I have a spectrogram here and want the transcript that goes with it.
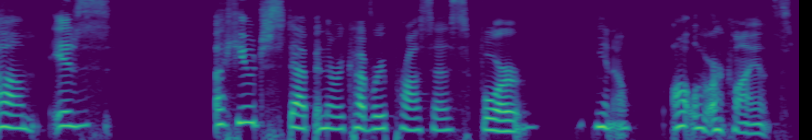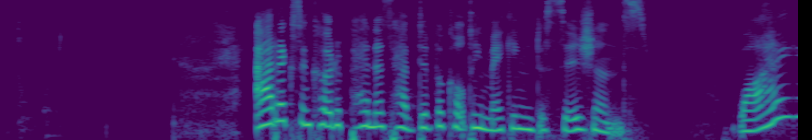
um, is a huge step in the recovery process for, you know, all of our clients. Addicts and codependents have difficulty making decisions. Why?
